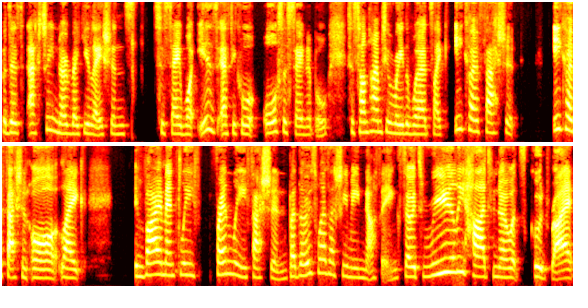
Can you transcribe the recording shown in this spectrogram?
but there's actually no regulations to say what is ethical or sustainable. So sometimes you'll read the words like eco fashion, eco fashion, or like environmentally friendly fashion, but those words actually mean nothing. So it's really hard to know what's good, right?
